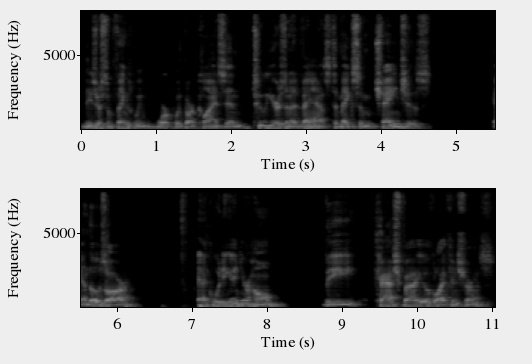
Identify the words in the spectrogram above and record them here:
These are some things we work with our clients in two years in advance to make some changes. And those are equity in your home, the cash value of life insurance,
